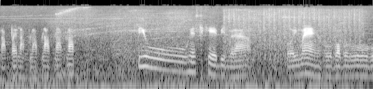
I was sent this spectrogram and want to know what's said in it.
หลับไปหลับหลับหลับหลับหลับ ปิ้ว HK บินไปแล้วโอยแม่งโอ้โห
